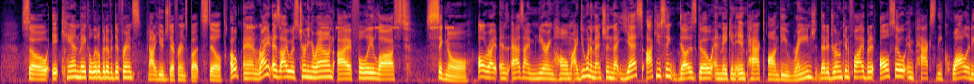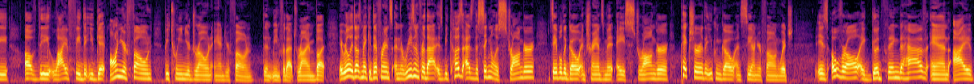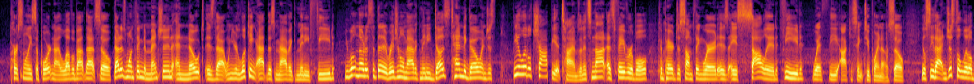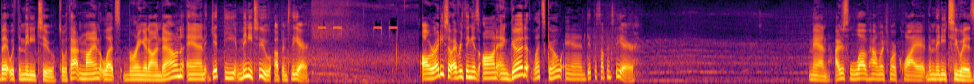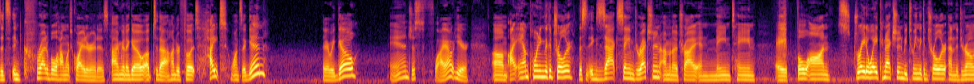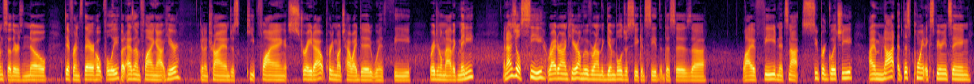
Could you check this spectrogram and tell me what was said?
So it can make a little bit of a difference. Not a huge difference, but still. Oh, and right as I was turning around, I fully lost signal. All right, and as I'm nearing home, I do want to mention that yes, OcuSync does go and make an impact on the range that a drone can fly, but it also impacts the quality of the live feed that you get on your phone between your drone and your phone. Didn't mean for that to rhyme, but it really does make a difference. And the reason for that is because as the signal is stronger, it's able to go and transmit a stronger picture that you can go and see on your phone, which is overall a good thing to have. And I personally support and I love about that. So that is one thing to mention and note is that when you're looking at this Mavic Mini feed, you will notice that the original Mavic Mini does tend to go and just be a little choppy at times and it's not as favorable compared to something where it is a solid feed with the OcuSync 2.0. So you'll see that in just a little bit with the Mini 2. So with that in mind, let's bring it on down and get the Mini 2 up into the air. Alrighty, so everything is on and good. Let's go and get this up into the air. Man, I just love how much more quiet the Mini 2 is. It's incredible how much quieter it is. I'm gonna go up to that 100 foot height once again. There we go. And just fly out here. Um, I am pointing the controller this is exact same direction. I'm gonna try and maintain a full on straightaway connection between the controller and the drone so there's no difference there hopefully. But as I'm flying out here, Gonna try and just keep flying straight out, pretty much how I did with the original Mavic Mini. And as you'll see right around here, I'll move around the gimbal just so you can see that this is a live feed and it's not super glitchy. I am not at this point experiencing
